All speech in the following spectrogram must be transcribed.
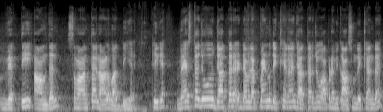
ਵਿਅਕਤੀ ਆਮਦਨ ਸਮਾਨਤਾ ਨਾਲ ਵੱਧਦੀ ਹੈ। ਠੀਕ ਹੈ, ਵੈਸੇ ਤਾਂ ਜੋ ਜ਼ਿਆਦਾਤਰ ਡਿਵੈਲਪਮੈਂਟ ਨੂੰ ਦੇਖਿਆ ਜਾਂਦਾ, ਜ਼ਿਆਦਾਤਰ ਜੋ ਆਪਣਾ ਵਿਕਾਸ ਨੂੰ ਦੇਖਿਆ ਜਾਂਦਾ ਹੈ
